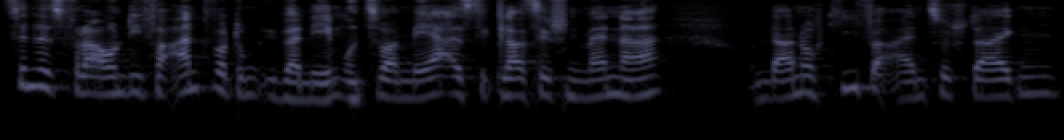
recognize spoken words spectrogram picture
sind es Frauen, die Verantwortung übernehmen und zwar mehr als die klassischen Männer. Und da noch tiefer einzusteigen,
